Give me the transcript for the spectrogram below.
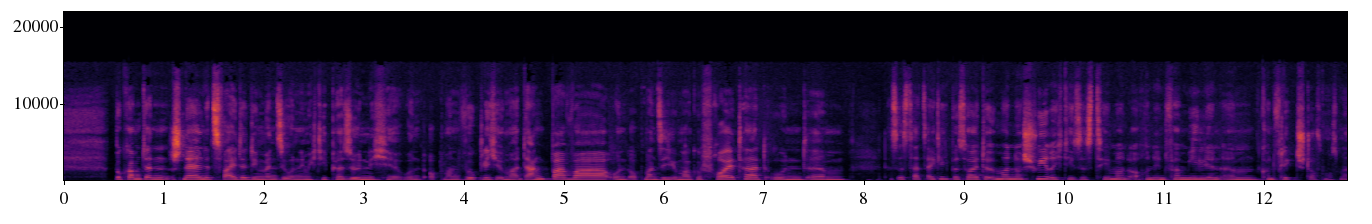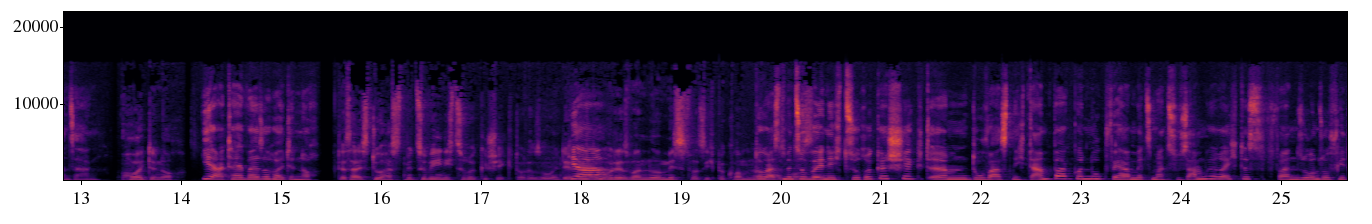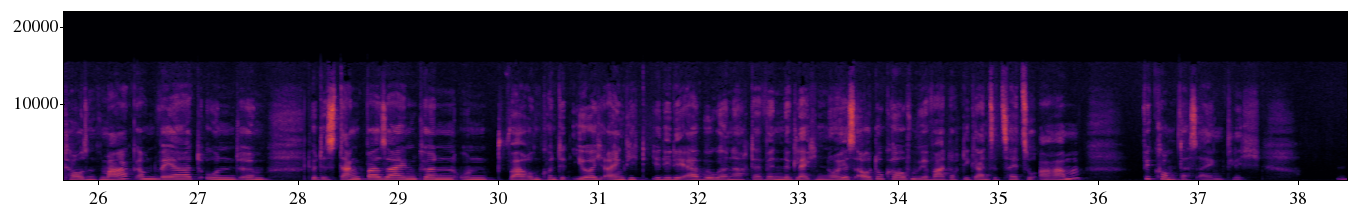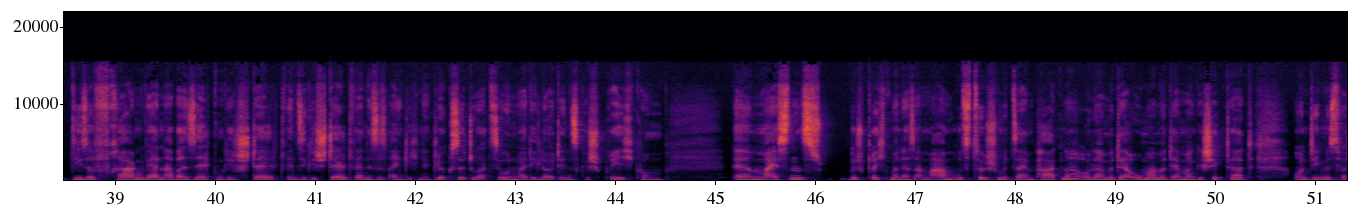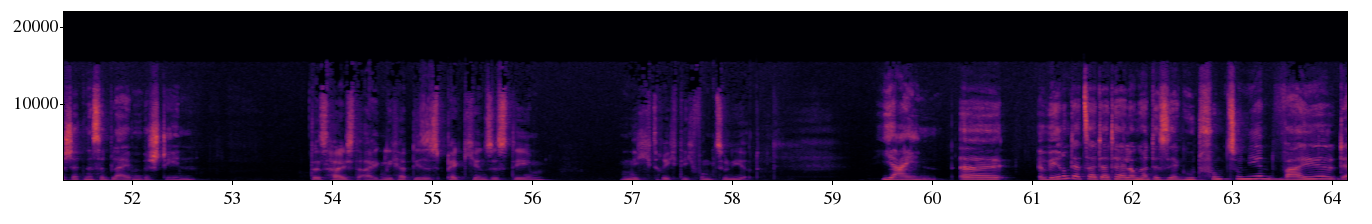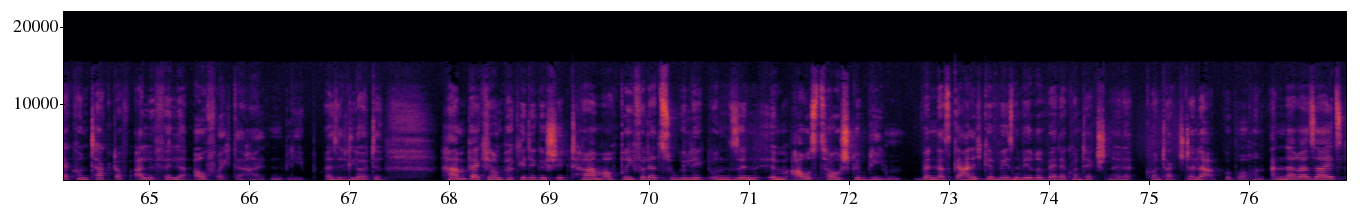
bekommt dann schnell eine zweite Dimension, nämlich die persönliche und ob man wirklich immer dankbar war und ob man sich immer gefreut hat. Und ähm, das ist tatsächlich bis heute immer noch schwierig, dieses Thema und auch in den Familien ähm, Konfliktstoff, muss man sagen. Heute noch? Ja, teilweise heute noch. Das heißt, du hast mir zu wenig zurückgeschickt oder so in der ja, Richtung oder es war nur Mist, was ich bekommen habe? Du hast mir zu wenig zurückgeschickt. Ähm, du warst nicht dankbar genug. Wir haben jetzt mal zusammengerechnet. Es waren so und so 4000 Mark am Wert und ähm, du hättest dankbar sein können. Und warum konntet ihr euch eigentlich, ihr DDR-Bürger, nach der Wende gleich ein neues Auto kaufen? Ihr wart doch die ganze Zeit so arm. Wie kommt das eigentlich? Diese Fragen werden aber selten gestellt. Wenn sie gestellt werden, ist es eigentlich eine Glückssituation, weil die Leute ins Gespräch kommen. Ähm, meistens bespricht man das am Armbrusttisch mit seinem Partner oder mit der Oma, mit der man geschickt hat, und die Missverständnisse bleiben bestehen. Das heißt, eigentlich hat dieses Päckchensystem nicht richtig funktioniert. Jein. Äh, Während der Zeiterteilung hat es sehr gut funktioniert, weil der Kontakt auf alle Fälle aufrechterhalten blieb. Also die Leute haben Päckchen und Pakete geschickt, haben auch Briefe dazugelegt und sind im Austausch geblieben. Wenn das gar nicht gewesen wäre, wäre der Kontakt schneller, Kontakt schneller abgebrochen. Andererseits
